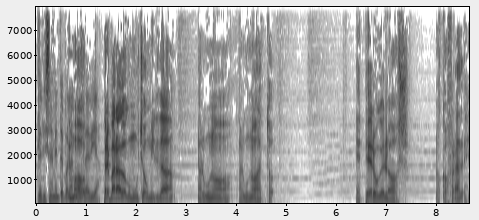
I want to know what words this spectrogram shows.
precisamente por la cofradía. Preparado con mucha humildad algunos, algunos actos. Espero que los, los cofrades,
